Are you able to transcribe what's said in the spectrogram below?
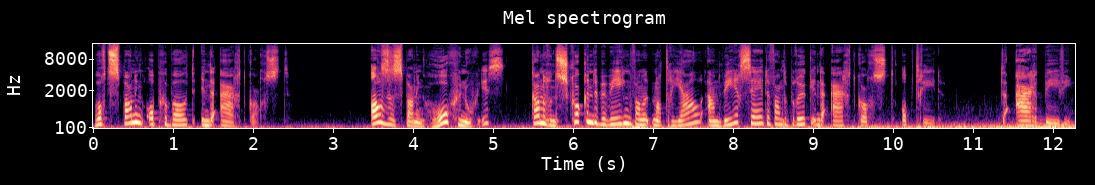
wordt spanning opgebouwd in de aardkorst. Als de spanning hoog genoeg is, kan er een schokkende beweging van het materiaal aan weerszijden van de breuk in de aardkorst optreden. De aardbeving.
